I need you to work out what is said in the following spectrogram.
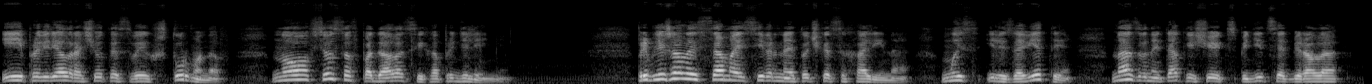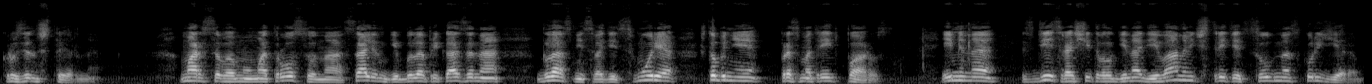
и проверял расчеты своих штурманов, но все совпадало с их определением. Приближалась самая северная точка Сахалина, мыс Елизаветы, названный так еще экспедиция адмирала Крузенштерна. Марсовому матросу на Салинге было приказано глаз не сводить с моря, чтобы не просмотреть парус. Именно здесь рассчитывал Геннадий Иванович встретить судно с курьером.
